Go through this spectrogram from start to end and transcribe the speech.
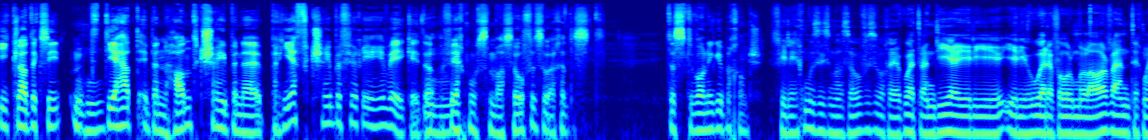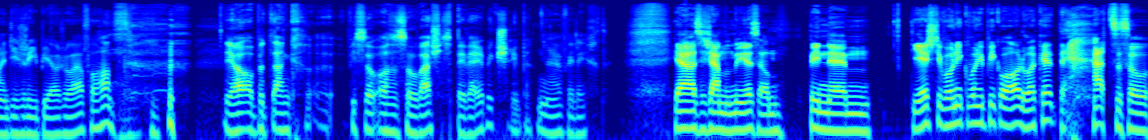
eingeladen gewesen. Und mhm. die hat eben einen handgeschriebenen Brief geschrieben für ihre Wege. Mhm. Vielleicht muss man mal so versuchen, dass dass du die Wohnung bekommst. Vielleicht muss ich es mal so versuchen. Ja gut, wenn die ihre, ihre hohen Formular wollen, ich meine, die schreiben ja schon auch von Hand. ja, aber denk, äh, wieso, also so, weißt du, eine Bewerbung geschrieben? Ja, vielleicht. Ja, es ist einmal mühsam. Bin, ähm, die erste Wohnung, die ich bin anschauen, da hat so,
